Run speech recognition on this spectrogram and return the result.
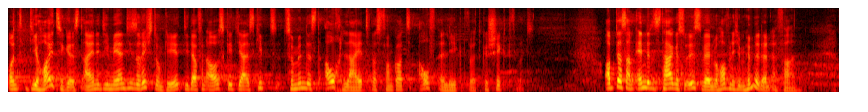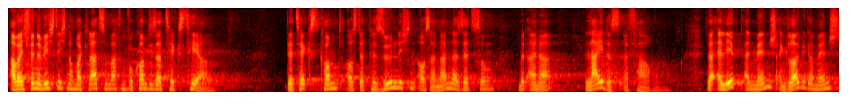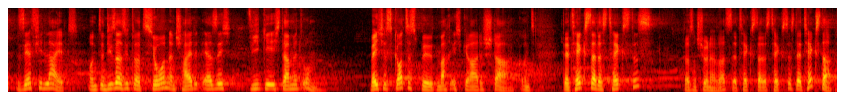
Und die heutige ist eine, die mehr in diese Richtung geht, die davon ausgeht, ja, es gibt zumindest auch Leid, was von Gott auferlegt wird, geschickt wird. Ob das am Ende des Tages so ist, werden wir hoffentlich im Himmel dann erfahren. Aber ich finde wichtig, nochmal klarzumachen, wo kommt dieser Text her? Der Text kommt aus der persönlichen Auseinandersetzung mit einer Leideserfahrung. Da erlebt ein Mensch, ein gläubiger Mensch, sehr viel Leid. Und in dieser Situation entscheidet er sich, wie gehe ich damit um? Welches Gottesbild mache ich gerade stark? Und der Texter des Textes, das ist ein schöner Satz, der Texter des Textes, der Texter,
